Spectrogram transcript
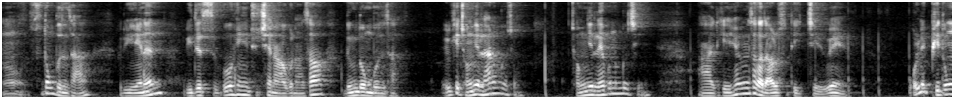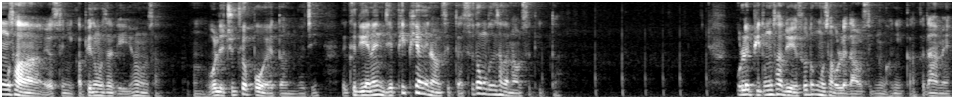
어, 수동 분사 그리고 얘는 with 쓰고 행위 주체 나오고 나서 능동 분사 이렇게 정리를 하는 거죠. 정리를 해보는 거지. 아 이렇게 형용사가 나올 수도 있지 왜? 원래 비동사였으니까 비동사 뒤에 형용사. 어, 원래 주격보호였던 거지. 그 뒤에는 이제 pp형이 나올 수 있다. 수동 분사가 나올 수도 있다. 원래 비동사 뒤에 수동분사 원래 나올 수 있는 거니까 그 다음에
